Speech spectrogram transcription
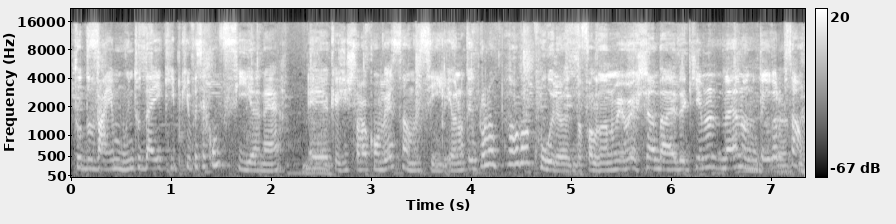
tudo vai muito da equipe que você confia, né? É o que a gente estava conversando, assim. Eu não tenho problema com a cura. Tô falando meu merchandise aqui, né? Não, não tem outra opção.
